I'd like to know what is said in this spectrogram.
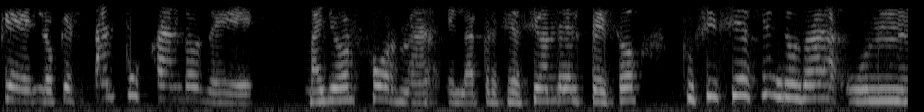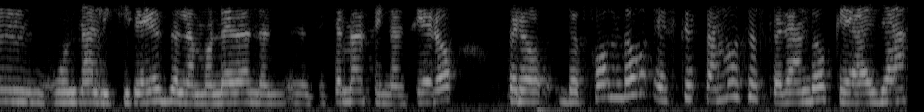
que lo que está empujando de mayor forma en la apreciación del peso, pues sí, sí es sin duda una liquidez de la moneda en el, sistema financiero, pero de fondo es que estamos esperando que haya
